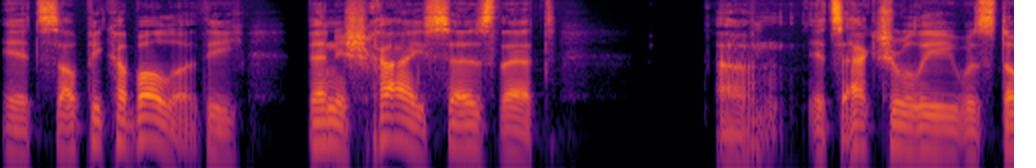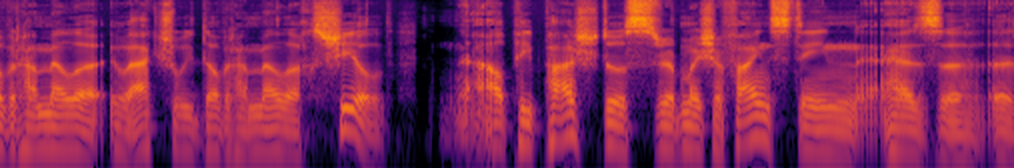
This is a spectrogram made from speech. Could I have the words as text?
It's Alpi Kabbalah. The Ben Ish Chai says that um, it's actually was David Hamelach, actually David Hamelach's shield. Alpi Pashtus, Reb Moshe Feinstein has uh,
